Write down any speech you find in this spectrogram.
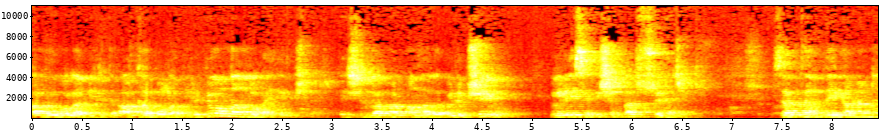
arı olabilirdi, akrep olabilirdi. Ondan dolayı demişler. E şimdi apartmanlarda böyle bir şey yok. Öyleyse ışıklar sönecek. Zaten Peygamberimiz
